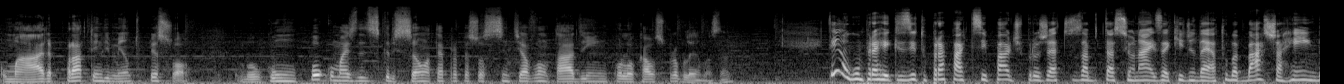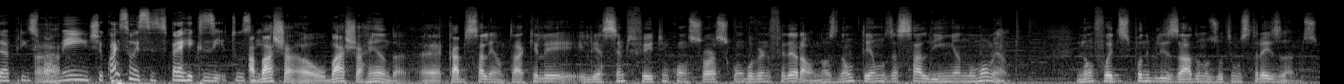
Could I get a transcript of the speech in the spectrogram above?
uma área para atendimento pessoal com um pouco mais de descrição, até para a pessoa se sentir à vontade em colocar os problemas. Né? Tem algum pré-requisito para participar de projetos habitacionais aqui de Indaiatuba, baixa renda principalmente? Quais são esses pré-requisitos? O baixa renda, é, cabe salientar que ele, ele é sempre feito em consórcio com o governo federal. Nós não temos essa linha no momento. Não foi disponibilizado nos últimos três anos.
